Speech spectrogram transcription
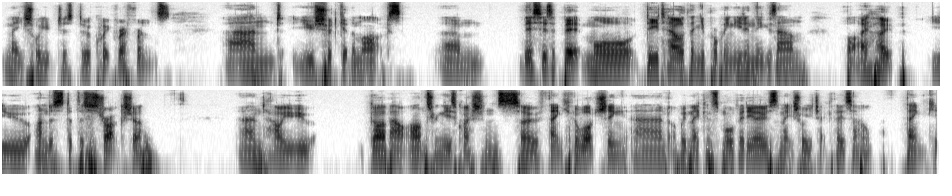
make sure you just do a quick reference and you should get the marks. Um, this is a bit more detailed than you probably need in the exam, but I hope you understood the structure and how you go about answering these questions. So thank you for watching and I'll be making some more videos, so make sure you check those out. Thank you.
